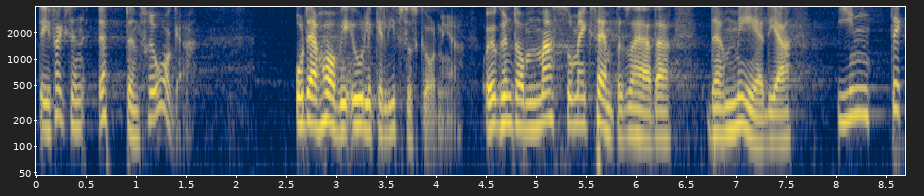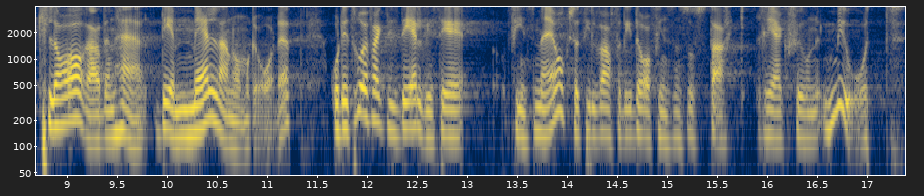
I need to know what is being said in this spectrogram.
Det är faktiskt en öppen fråga. Och där har vi olika livsåskådningar. Och jag kunde ta massor med exempel så här där, där media inte klarar den här, det mellanområdet. Och det tror jag faktiskt delvis är, finns med också till varför det idag finns en så stark reaktion mot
